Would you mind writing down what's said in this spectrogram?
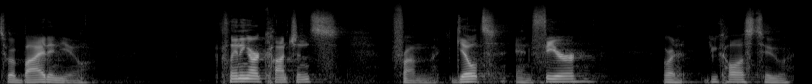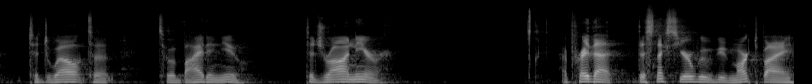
to abide in you, cleaning our conscience from guilt and fear. Lord, you call us to, to dwell, to, to abide in you, to draw near I pray that this next year we would be marked by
